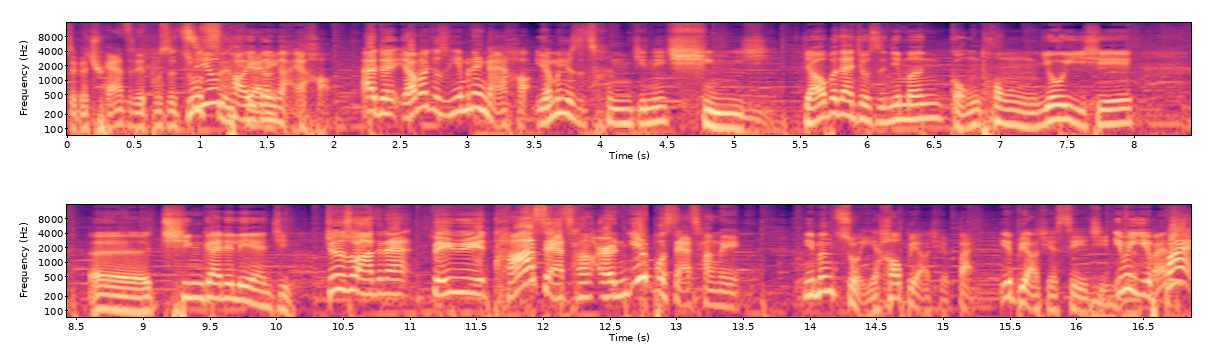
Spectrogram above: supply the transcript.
这个圈子的，不是主持人只有靠一个爱好，哎，对，要么就是你们的爱好，要么就是曾经的情谊。要不然就是你们共同有一些呃情感的连接。就是说啥子呢？对于他擅长而你不擅长的，你们最好不要去摆，也不要去设计，因为一摆，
